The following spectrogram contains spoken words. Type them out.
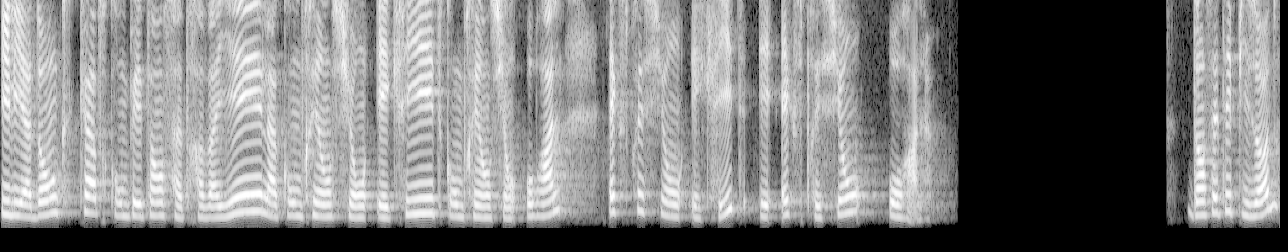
Il y a donc quatre compétences à travailler, la compréhension écrite, compréhension orale, expression écrite et expression orale. Dans cet épisode,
